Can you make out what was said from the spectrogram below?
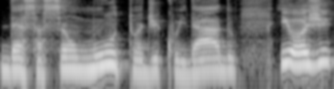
dessa ação mútua de cuidado. E hoje,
